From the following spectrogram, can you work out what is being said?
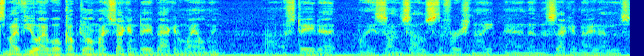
is my view I woke up to on my second day back in Wyoming. Uh, stayed at my son's house the first night, and then the second night I was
